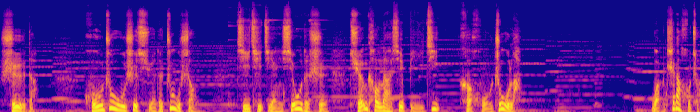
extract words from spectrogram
是的，虎柱是雪的助手，机器检修的事全靠那些笔记。和虎柱了。我们知道虎柱，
